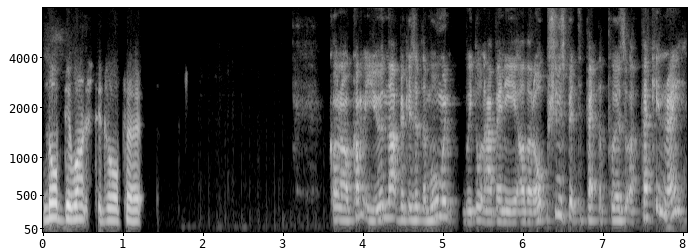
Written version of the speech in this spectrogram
nobody wants to drop out. Connor, I'll come to you on that because at the moment we don't have any other options but to pick the players that we're picking, right?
